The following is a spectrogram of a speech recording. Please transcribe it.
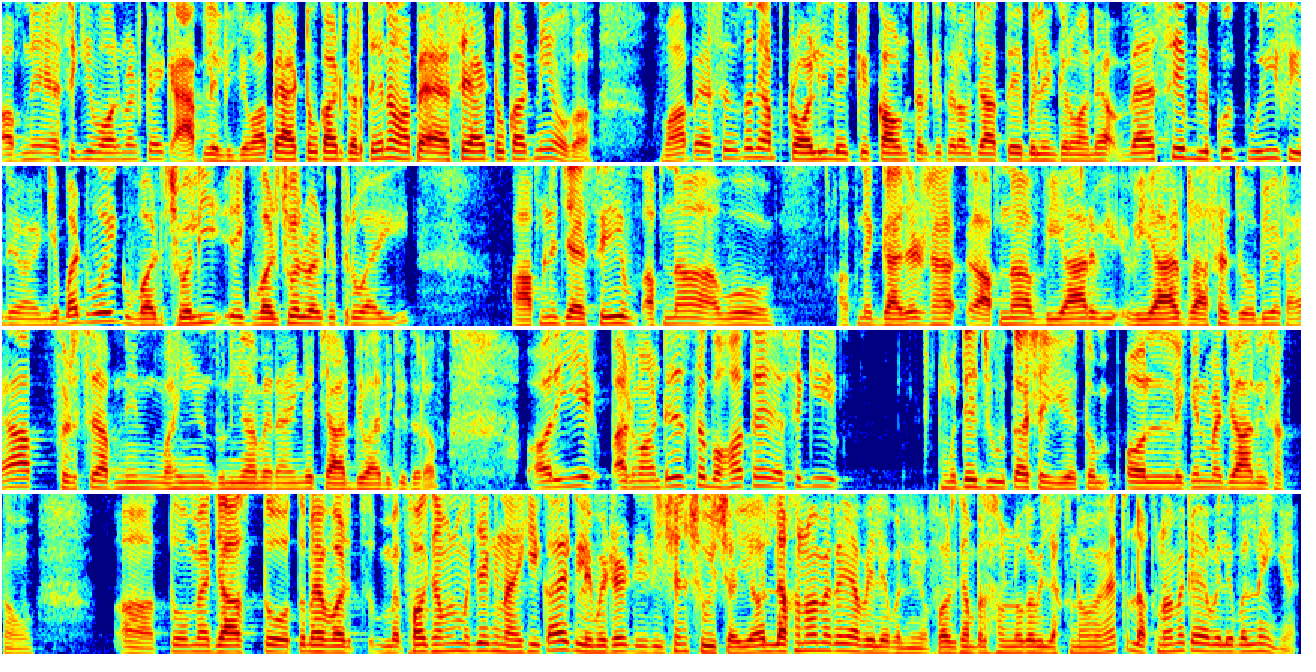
अपने ऐसे कि वॉलमार्ट का एक ऐप ले लीजिए। वहाँ पे ऐड टू कार्ड करते हैं ना, वहाँ पे ऐसे ऐड टू कार्ड नहीं होगा। वहाँ पे ऐसे होता नहीं, आप ट्रॉली लेके काउंटर की तरफ़ जाते हैं बिलिंग करवाने। वैसे बिल्कुल पूरी फीलें आएँगी बट वो एक वर्चुअली एक वर्चुअल वर्ड के थ्रू आएगी। आपने जैसे ही अपना वो अपने गैजेट अपना V R V R glasses जो भी हटाया, आप फिर से अपनी, वहीं दुनिया में रहेंगे चार दिवाली की तरफ़। और ये एडवांटेजेस तो बहुत है, जैसे कि मुझे जूता चाहिए तो और लेकिन मैं जा नहीं सकता हूँ। तो मैं जा तो तो मैं वर्च फॉर एग्जांपल मुझे एक नाइकी का एक लिमिटेड एडिशन शूज़ चाहिए, और लखनऊ में कहीं अवेलेबल नहीं है। फॉर एग्ज़ाम्पल हम लोग अभी लखनऊ में हैं तो लखनऊ में कहीं अवेलेबल नहीं है।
